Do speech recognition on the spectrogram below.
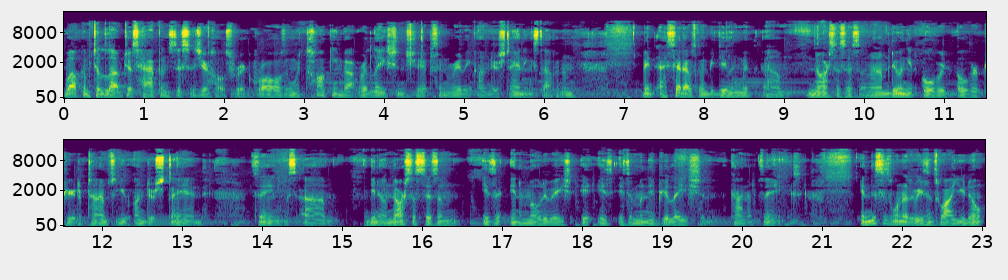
Welcome to Love Just Happens. This is your host, Rick Rawls, and we're talking about relationships and really understanding stuff. And I'm, been, I said I was going to be dealing with um, narcissism, and I'm doing it over over a period of time so you understand things. Um, you know, narcissism is a, in a motivation is is a manipulation kind of things. And this is one of the reasons why you don't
